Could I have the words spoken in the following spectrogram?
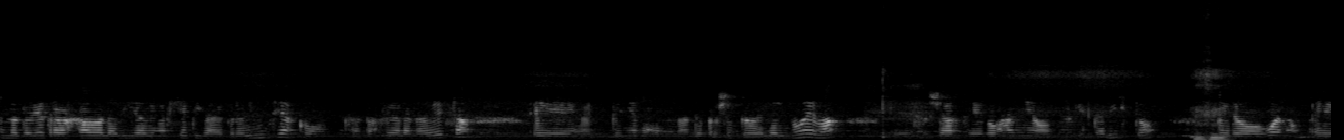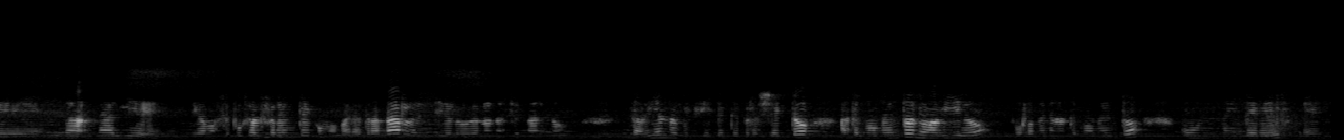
en lo que había trabajado la Liga Bioenergética de Provincias con Santa Fe a la cabeza. Eh, teníamos un anteproyecto de ley nueva, eso ya hace dos años que está listo, pero bueno, eh, nadie, digamos, se puso al frente como para tratarlo, es decir, el gobierno nacional no, sabiendo que existe este proyecto, hasta el momento no ha habido, por lo menos hasta el momento, un interés en,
